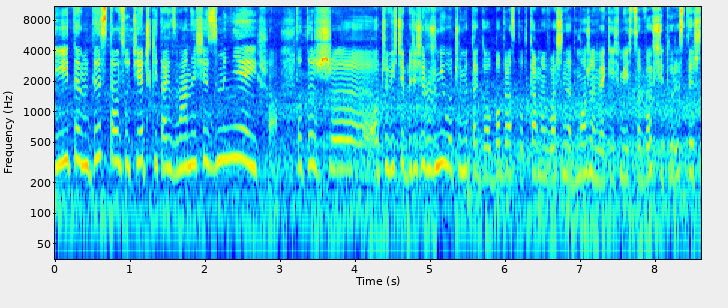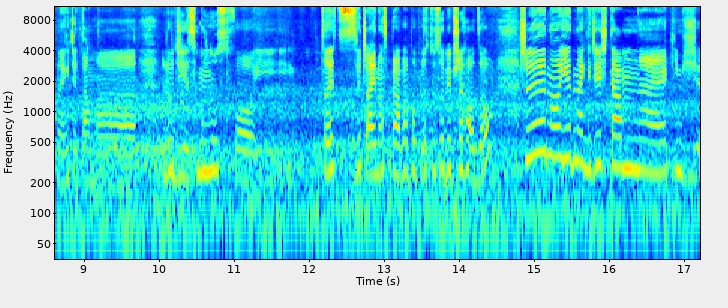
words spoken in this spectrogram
i ten dystans ucieczki tak zwany się zmniejsza. To też e, oczywiście będzie się różniło, czy my tego bobra spotkamy właśnie nad morzem w jakiejś miejscowości turystycznej, gdzie tam e, ludzi jest mnóstwo i, i to jest zwyczajna sprawa, po prostu sobie przechodzą, czy no jednak gdzieś tam na jakimś e,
